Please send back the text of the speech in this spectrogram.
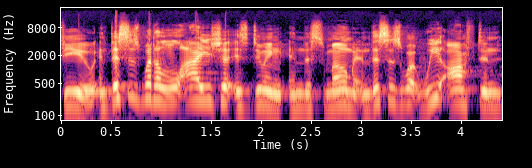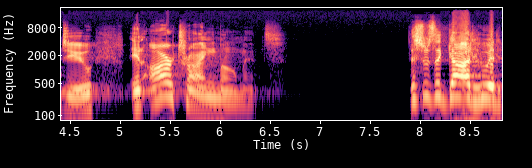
view. And this is what Elijah is doing in this moment. And this is what we often do in our trying moments. This was a God who had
